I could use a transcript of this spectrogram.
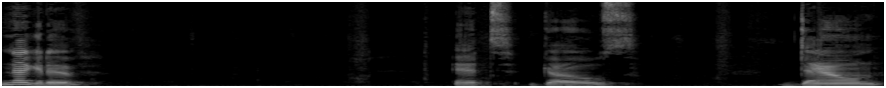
negative, it goes down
